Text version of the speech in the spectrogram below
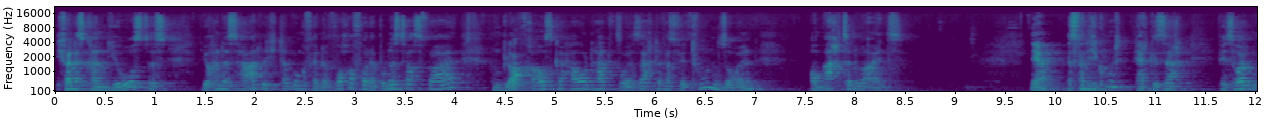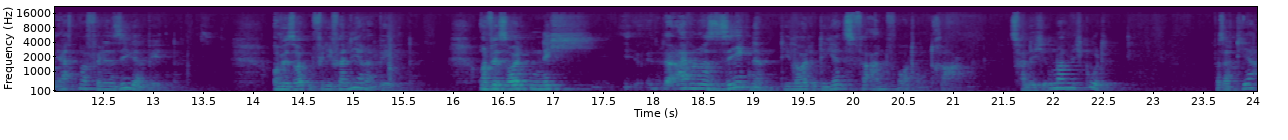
Ich fand das grandios, dass Johannes Hartl, ich glaube ungefähr eine Woche vor der Bundestagswahl, einen Blog rausgehauen hat, wo er sagte, was wir tun sollen, um 18.01 Uhr. Ja, das fand ich gut. Er hat gesagt, wir sollten erstmal für den Sieger beten. Und wir sollten für die Verlierer beten. Und wir sollten nicht einfach nur segnen, die Leute, die jetzt Verantwortung tragen. Das fand ich unheimlich gut. Er sagt, ja,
